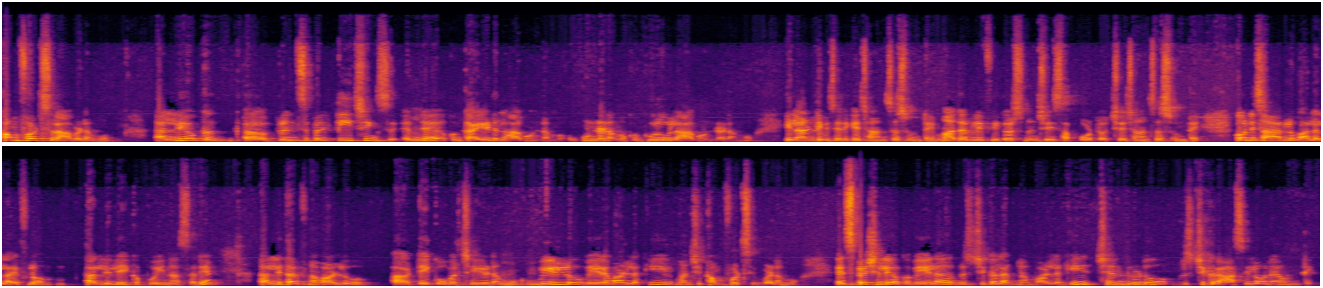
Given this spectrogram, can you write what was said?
కంఫర్ట్స్ రావడము. తల్లి యొక్క ప్రిన్సిపల్ టీచింగ్స్ అంటే ఒక గైడ్ లాగా ఉండడం ఉండడం ఒక గురువు లాగా ఉండడము. ఇలాంటివి జరిగే ఛాన్సెస్ ఉంటాయి. మదర్లీ ఫిగర్స్ నుంచి సపోర్ట్ వచ్చే ఛాన్సెస్ ఉంటాయి. కొన్నిసార్లు వాళ్ళ లైఫ్లో తల్లి లేకపోయినా సరే తల్లి తరఫున వాళ్ళు టేక్ ఓవర్ చేయడము. వీళ్ళు వేరే వాళ్ళకి మంచి కంఫర్ట్స్ ఇవ్వడము. ఎస్పెషల్లీ ఒకవేళ వృశ్చిక లగ్నం వాళ్ళకి చంద్రుడు వృశ్చిక రాశిలోనే ఉంటే.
